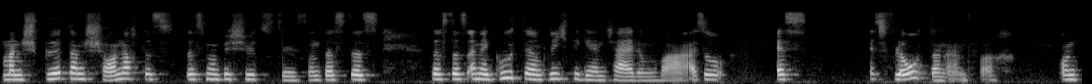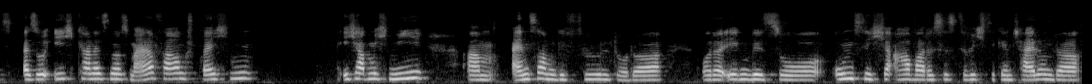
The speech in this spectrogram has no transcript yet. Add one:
man spürt dann schon auch, dass, dass man beschützt ist und dass das, dass das eine gute und richtige Entscheidung war. Also es, es float dann einfach. Und also ich kann jetzt nur aus meiner Erfahrung sprechen, ich habe mich nie ähm, einsam gefühlt oder, oder irgendwie so unsicher, ah, war das jetzt die richtige Entscheidung, da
